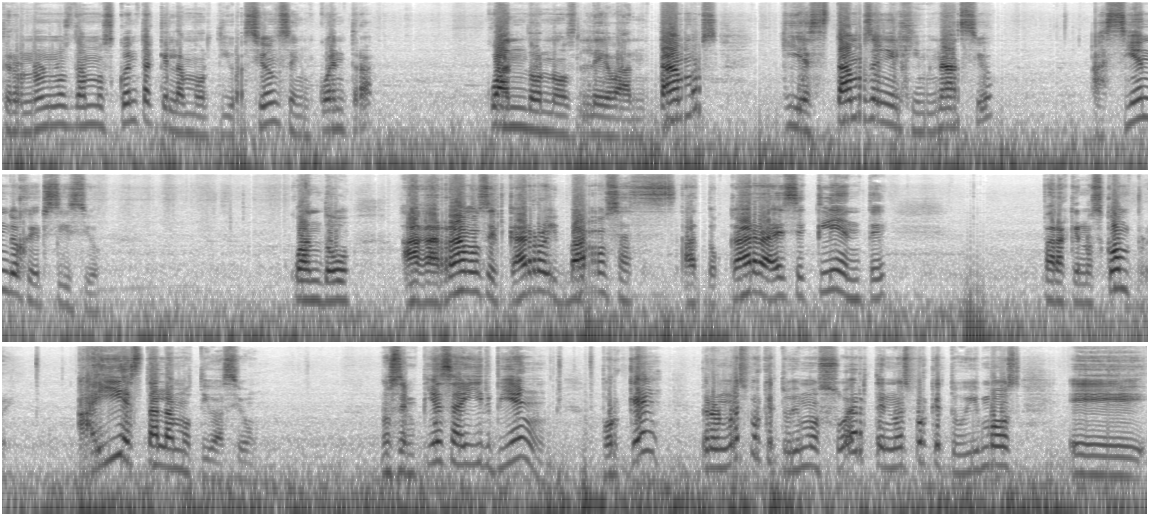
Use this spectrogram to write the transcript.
Pero no nos damos cuenta que la motivación se encuentra cuando nos levantamos y estamos en el gimnasio haciendo ejercicio. Cuando agarramos el carro y vamos a, tocar a ese cliente para que nos compre. Ahí está la motivación. Nos empieza a ir bien. ¿Por qué? Pero no es porque tuvimos suerte, no es porque tuvimos eh,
